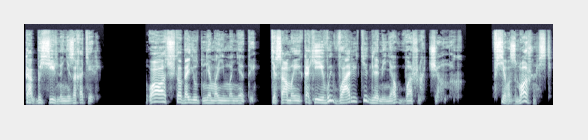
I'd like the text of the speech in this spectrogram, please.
как бы сильно не захотели? Вот что дают мне мои монеты, те самые, какие вы варите для меня в ваших чанах. Всевозможность,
